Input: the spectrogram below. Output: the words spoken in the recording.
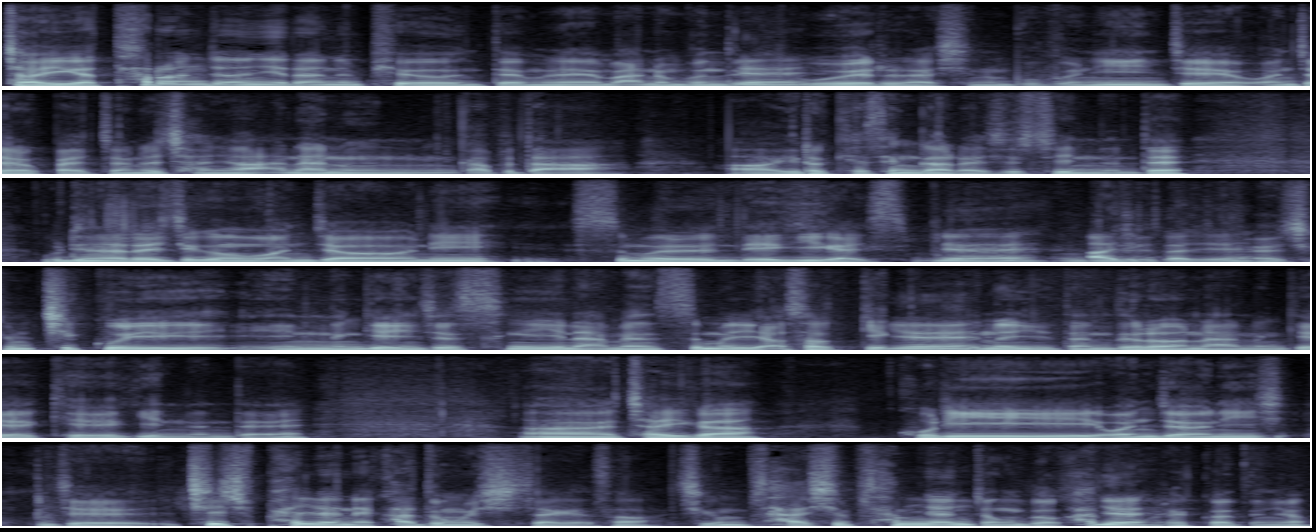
저희가 탈원전이라는 표현 때문에 많은 분들이 네. 오해를 하시는 부분이 이제 원자력 발전을 전혀 안 하는가 보다 어, 이렇게 생각을 하실 수 있는데 우리나라에 지금 원전이 24기가 있습니다. 네, 아직까지. 네, 지금 짓고 이- 있는 게 이제 승인이 나면 26기까지는 예. 일단 늘어나는 게 계획이 있는데 어, 저희가 고리 원전이 이제 78년에 가동을 시작해서 지금 43년 정도 가동을 예. 했거든요.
